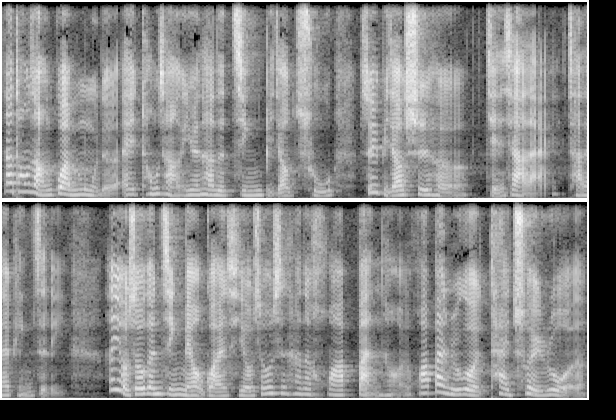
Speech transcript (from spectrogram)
那通常灌木的，诶，通常因为它的茎比较粗，所以比较适合剪下来插在瓶子里。那有时候跟茎没有关系，有时候是它的花瓣哈，花瓣如果太脆弱了，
